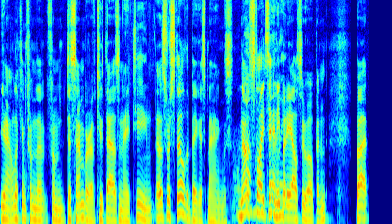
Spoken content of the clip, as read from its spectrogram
You know, looking from the from December of 2018, those were still the biggest bangs. No Oh, slight to anybody else who opened, but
